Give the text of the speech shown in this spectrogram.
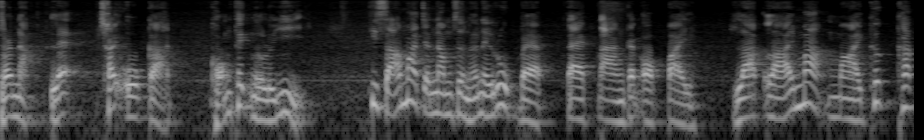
ตระหนักและใช้โอกาสของเทคโนโลยี ที่สามารถจะนำเสนอในรูปแบบแตกต่างกันออกไป หลากหลายมากมายคึกคัก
